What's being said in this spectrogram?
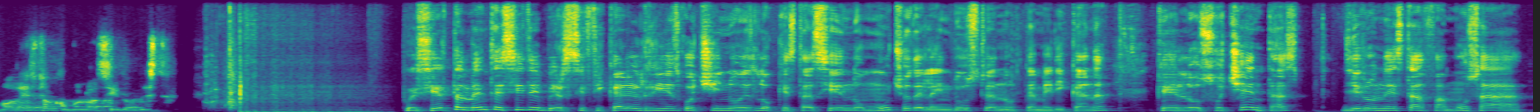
modesto como lo ha sido en esta. Pues ciertamente sí, diversificar el riesgo chino es lo que está haciendo mucho de la industria norteamericana, que en los 80s dieron esta famosa,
